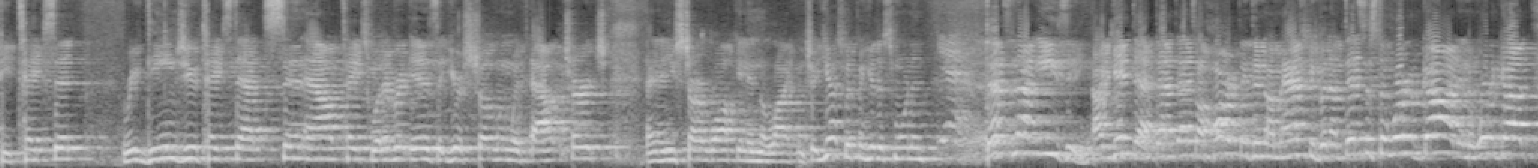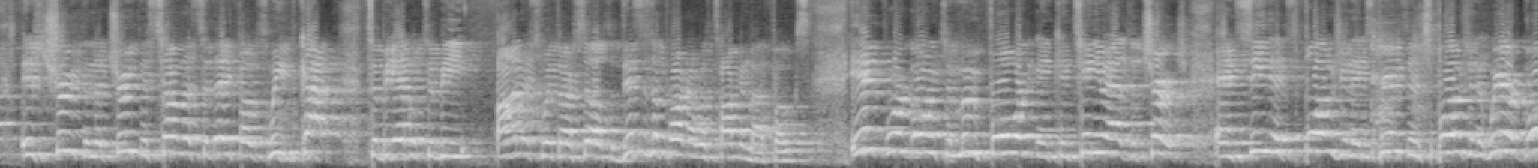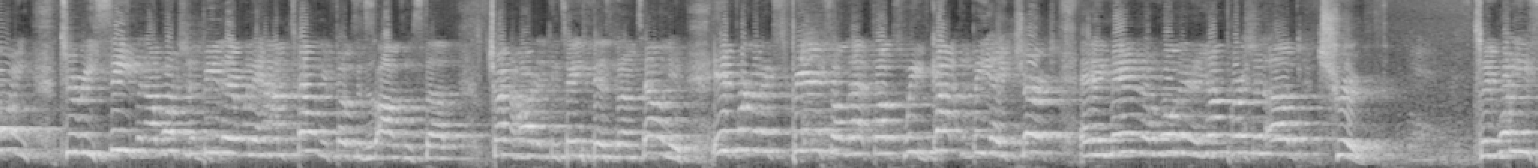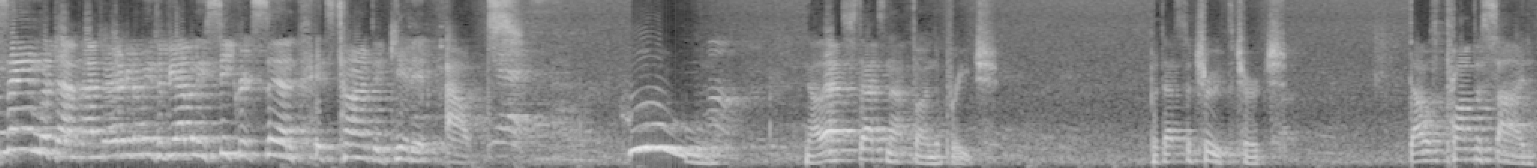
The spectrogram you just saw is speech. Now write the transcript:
He takes it, redeems you, takes that sin out, takes whatever it is that you're struggling with out, church, and then you start walking in the life. And you guys with me here this morning? Yeah. That's not easy. I get that. that that's a hard thing to I'm asking, but I'm, that's just the Word of God, and the Word of God is truth, and the truth is telling us today, folks, we've got to be able to be honest with ourselves. So this is the part I was talking about, folks. If we're going to move forward and continue as a church and see the explosion, experience the explosion that we are going to receive, and I want you to be there when it, I'm telling you, folks, this is awesome stuff. I'm trying hard to contain this, but I'm telling you, if we're going to experience all that, folks, we've got to be a church and a man and a woman and a young person of truth. So what are you saying with that, Pastor? That means if you have any secret sin, it's time to get it out. Yes. Now that's that's not fun to preach. But that's the truth, church. That was prophesied,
